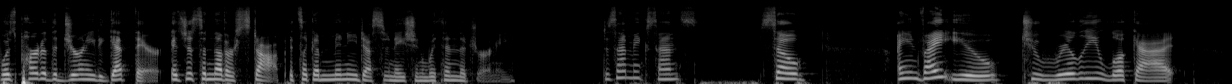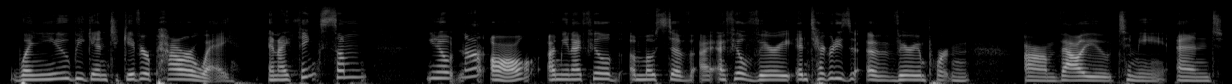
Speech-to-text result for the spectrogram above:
was part of the journey to get there. It's just another stop. It's like a mini destination within the journey. Does that make sense? So I invite you to really look at when you begin to give your power away. And I think some, you know, not all. I mean, I feel most of, I, I feel very, integrity is a very important um, value to me. And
